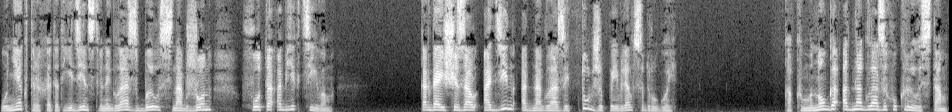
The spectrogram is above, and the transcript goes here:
У некоторых этот единственный глаз был снабжен фотообъективом, когда исчезал один одноглазый, тут же появлялся другой. Как много одноглазых укрылось там!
